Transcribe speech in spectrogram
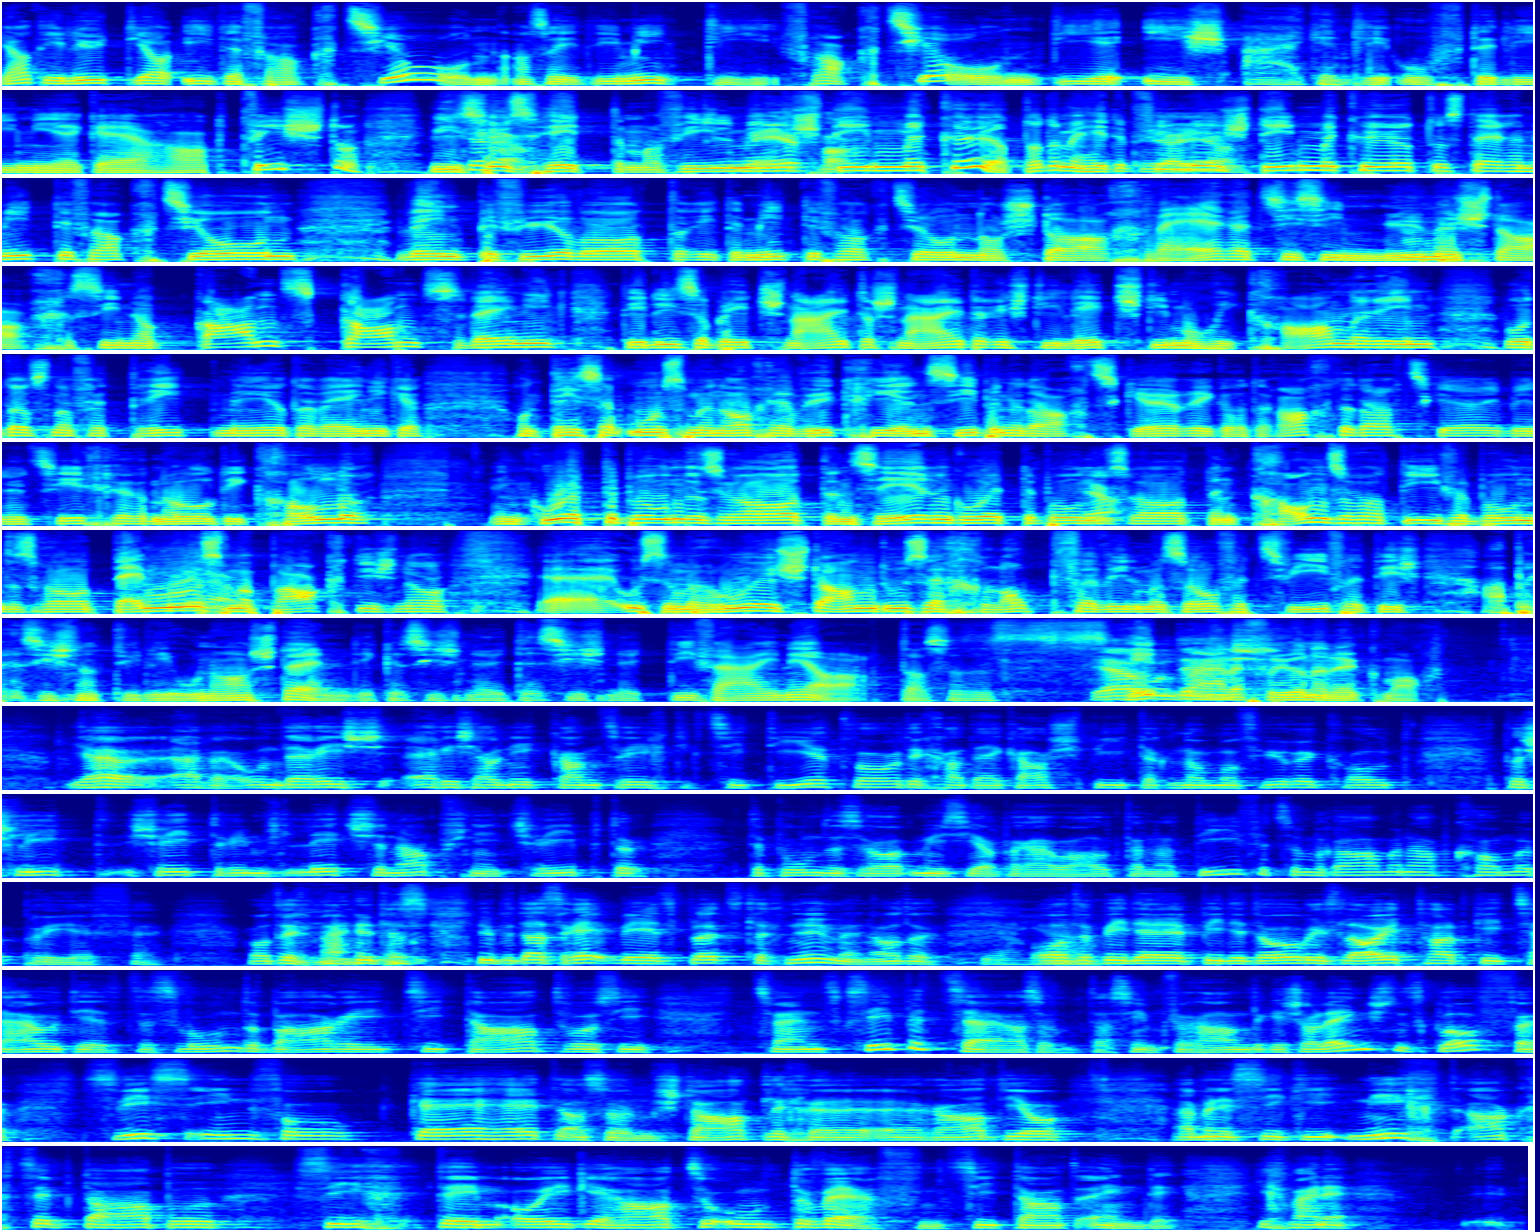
ja, die Leute ja in der Fraktion, also in die Mitte, Fraktion, die ist eigentlich auf der Linie Gerhard Pfister. Weil genau. sonst hätten wir viel mehr Mehrfach. Stimmen gehört, oder? Wir hätten viel ja, mehr ja. Stimmen gehört aus dieser Mitte-Fraktion, wenn die Befürworter in der Mitte-Fraktion noch stark wären. Sie sind nicht mehr stark. Es sind noch ganz, ganz wenig. Die Elisabeth Schneider, Schneider ist die letzte Mohikanerin, wo das noch vertritt, mehr oder weniger. Und deshalb muss man nachher wirklich einen 87-Jährigen oder 88-Jährigen, bin nicht sicher, Noldi Kohl Koller, ein guter Bundesrat, ein sehr guter Bundesrat, ja. ein konservativer Bundesrat, dem muss ja. man praktisch noch äh, aus dem Ruhestand rausklopfen, weil man so verzweifelt ist. Aber es ist natürlich unanständig. Es ist nicht, es ist nicht die feine Art. Also das ja, hätte man früher nicht gemacht. Ja, eben. Und er ist, er ist auch nicht ganz richtig zitiert worden. Ich habe den Gastbeitrag nochmal vorgeholt. Da schreibt, schreibt er im letzten Abschnitt, schreibt er, der Bundesrat müsse aber auch Alternativen zum Rahmenabkommen prüfen. Oder ich meine, das, über das reden wir jetzt plötzlich nicht mehr, oder? Ja, ja. Oder bei der, bei der Doris Leuthard gibt es auch die, das wunderbare Zitat, wo sie 2017, also da sind Verhandlungen schon längstens gelaufen, Swiss Info gegeben hat, also im staatlichen äh, Radio, aber es sei nicht akzeptabel, sich dem EuGH zu unterwerfen. Zitat Ende. Ich meine,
